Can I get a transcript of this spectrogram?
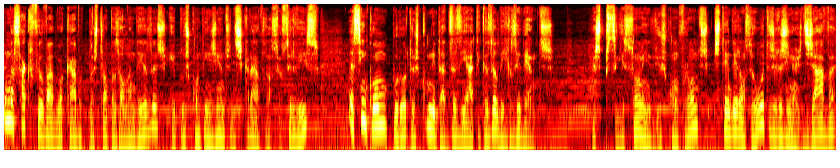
O massacre foi levado a cabo pelas tropas holandesas e pelos contingentes de escravos ao seu serviço, assim como por outras comunidades asiáticas ali residentes. As perseguições e os confrontos estenderam-se a outras regiões de Java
